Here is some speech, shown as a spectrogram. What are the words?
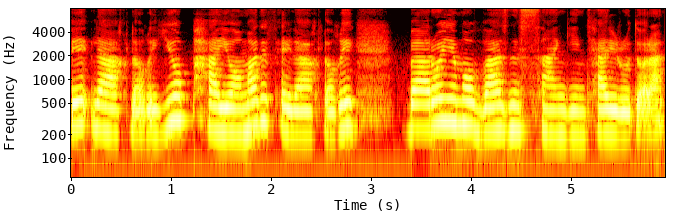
فعل اخلاقی یا پیامد فعل اخلاقی برای ما وزن سنگین تری رو دارن.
